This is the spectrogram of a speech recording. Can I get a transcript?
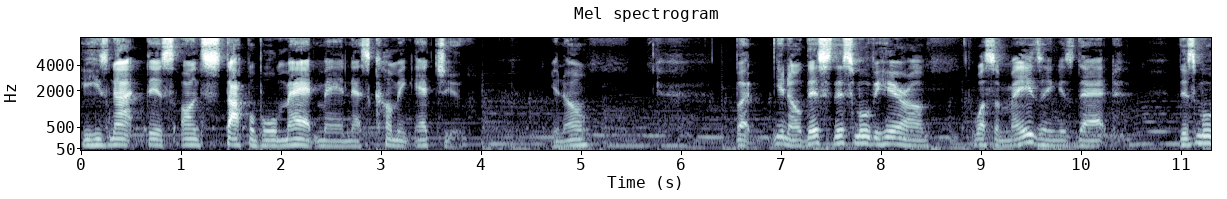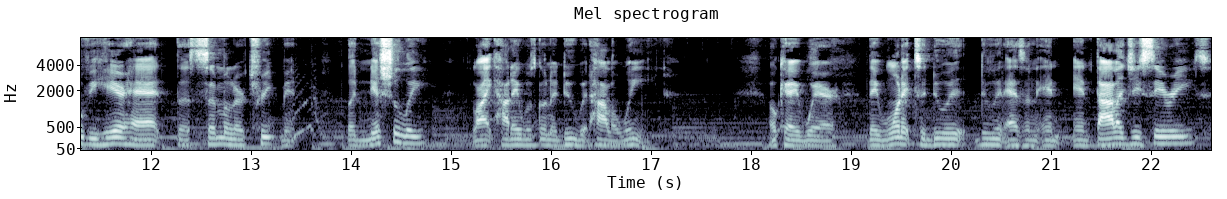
He's not this unstoppable madman that's coming at you, you know? But, you know, this this movie here um what's amazing is that this movie here had the similar treatment initially like how they was going to do with Halloween okay, where they wanted to do it do it as an, an anthology series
